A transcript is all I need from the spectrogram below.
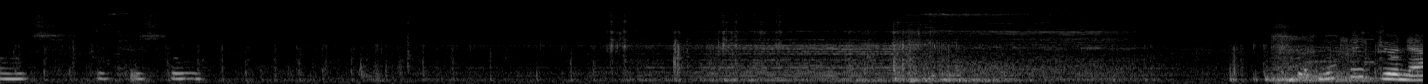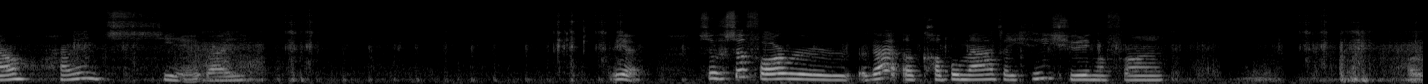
It's for pistol. Doing pretty good now. I haven't seen anybody. Yeah. So so far we're I got a couple mats. I see shooting up front. Oh,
